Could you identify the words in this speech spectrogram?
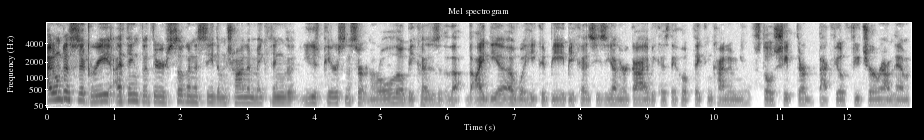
I don't disagree. I think that they're still going to see them trying to make things use Pierce in a certain role, though, because the the idea of what he could be, because he's a younger guy, because they hope they can kind of you know, still shape their backfield future around him.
